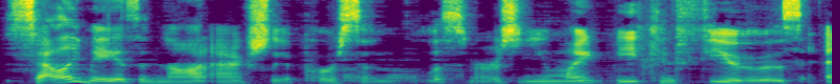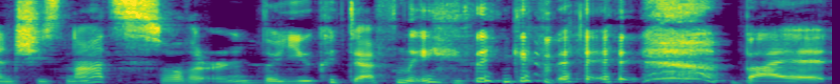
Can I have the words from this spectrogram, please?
Sallie Mae is not actually a person, listeners. You might be confused, and she's not Southern, though you could definitely think of it by it.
